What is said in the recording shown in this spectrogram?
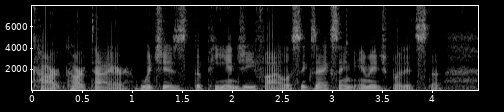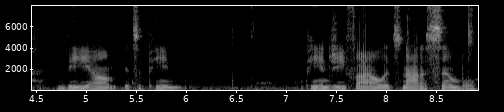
car car tire which is the PNG file. It's the exact same image but it's the the um, it's a PN, PNG file it's not a symbol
